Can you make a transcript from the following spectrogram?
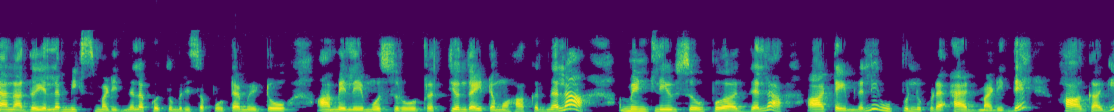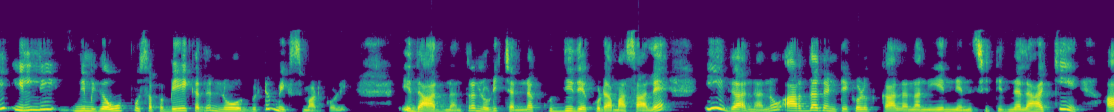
ನಾನು ಅದು ಎಲ್ಲ ಮಿಕ್ಸ್ ಮಾಡಿದ್ನೆಲ್ಲ, ಕೊತ್ತಂಬರಿ ಸೊಪ್ಪು, ಟೊಮೆಟೊ, ಆಮೇಲೆ ಮೊಸರು, ಪ್ರತಿಯೊಂದು ಐಟಮು ಹಾಕಿದ್ನಲ್ಲ ಮಿಂಟ್ ಲೀವ್ಸು ಉಪ್ಪು ಅದೆಲ್ಲ ಆ ಟೈಮ್ನಲ್ಲಿ ಉಪ್ಪನ್ನು ಕೂಡ ಆ್ಯಡ್ ಮಾಡಿದ್ದೆ. ಹಾಗಾಗಿ ಇಲ್ಲಿ ನಿಮಗೆ ಉಪ್ಪು ಸ್ವಲ್ಪ ಬೇಕಂದರೆ ನೋಡಿಬಿಟ್ಟು ಮಿಕ್ಸ್ ಮಾಡ್ಕೊಳ್ಳಿ. ಇದಾದ ನಂತರ ನೋಡಿ ಚೆನ್ನಾಗಿ ಕುದ್ದಿದೆ ಕೂಡ ಮಸಾಲೆ. ಈಗ ನಾನು ಅರ್ಧ ಗಂಟೆಗಳ ಕಾಲ ನಾನು ಏನು ನೆನೆಸಿಟ್ಟಿದ್ನೆಲ್ಲ ಹಾಕಿ ಆ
